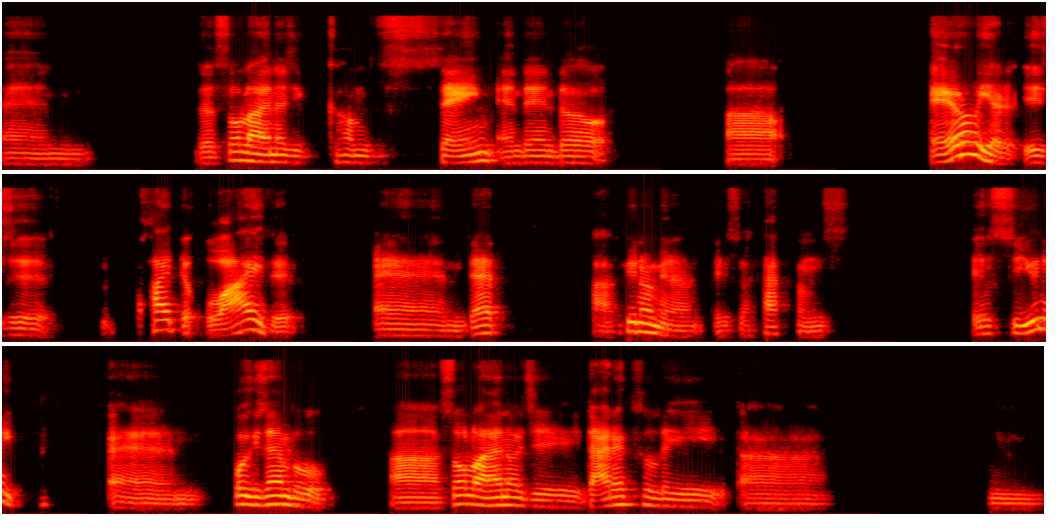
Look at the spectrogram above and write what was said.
and the solar energy comes same and then the uh, area is uh, quite wide and that uh, phenomenon is uh, happens. It's unique. And for example uh, solar energy directly uh, mm,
